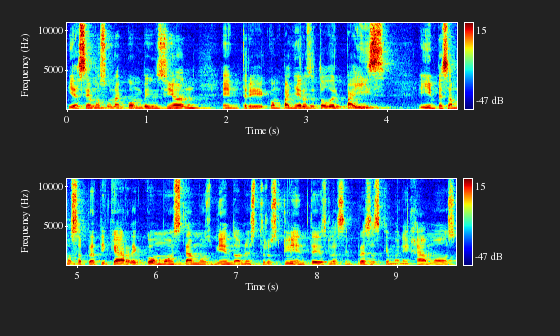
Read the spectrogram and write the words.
y hacemos una convención entre compañeros de todo el país, y empezamos a platicar de cómo estamos viendo a nuestros clientes, las empresas que manejamos,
